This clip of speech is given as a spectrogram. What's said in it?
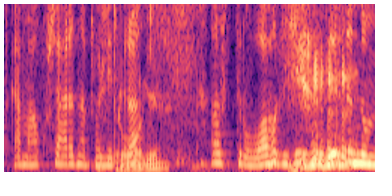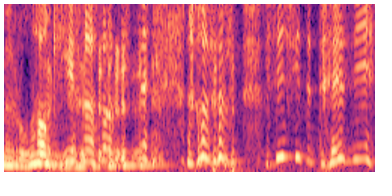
така малко шарена палитра. Астрология. Астрология, разбира се, нумерология. Всичките тези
